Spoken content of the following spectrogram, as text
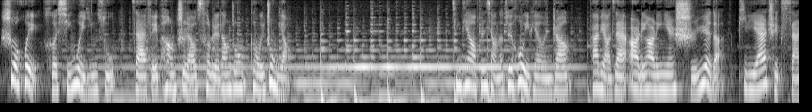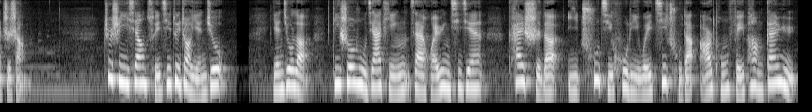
社会和行为因素在肥胖治疗策略当中更为重要。今天要分享的最后一篇文章发表在2020年10月的《Pediatrics》杂志上。这是一项随机对照研究，研究了低收入家庭在怀孕期间。开始的以初级护理为基础的儿童肥胖干预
